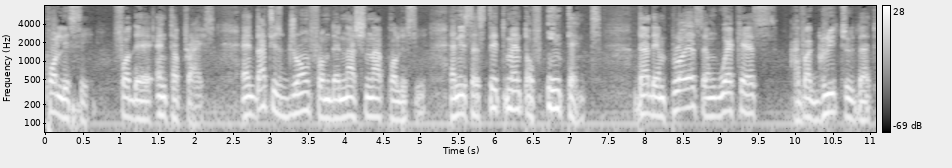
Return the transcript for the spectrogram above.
policy for the enterprise and that is drawn from the national policy and it's a statement of intent that employers and workers have agreed to that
